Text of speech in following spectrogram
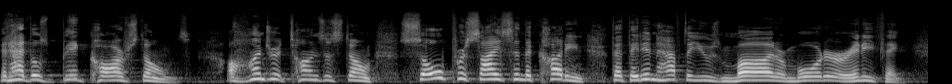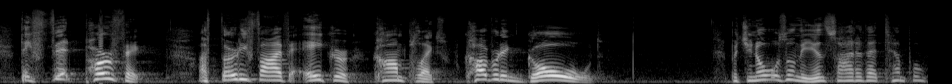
it had those big carved stones, a hundred tons of stone, so precise in the cutting that they didn't have to use mud or mortar or anything. They fit perfect. A 35 acre complex covered in gold. But you know what was on the inside of that temple?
